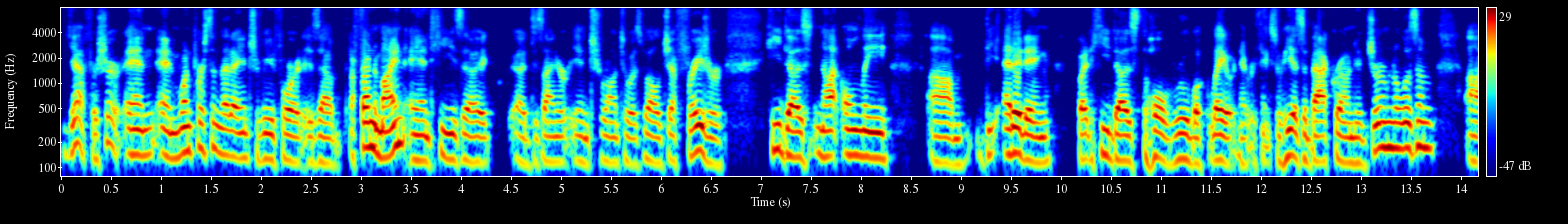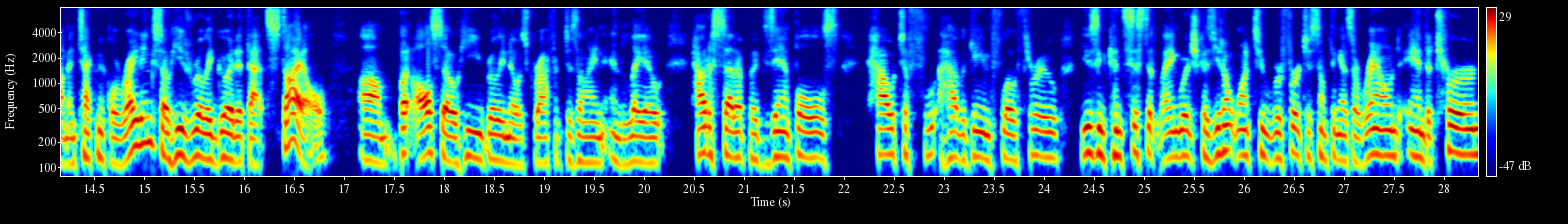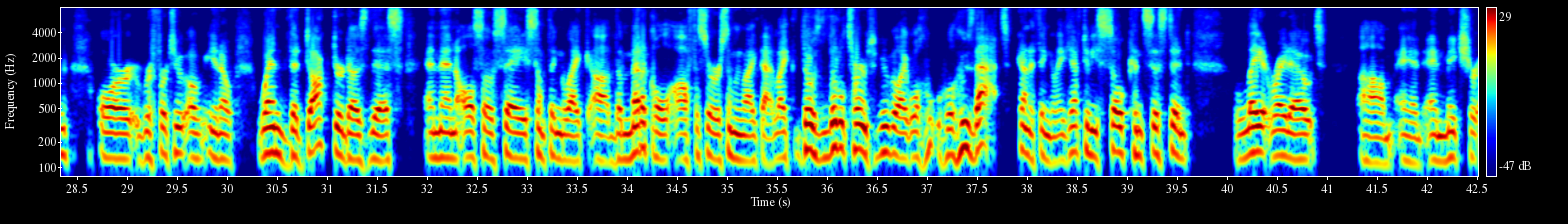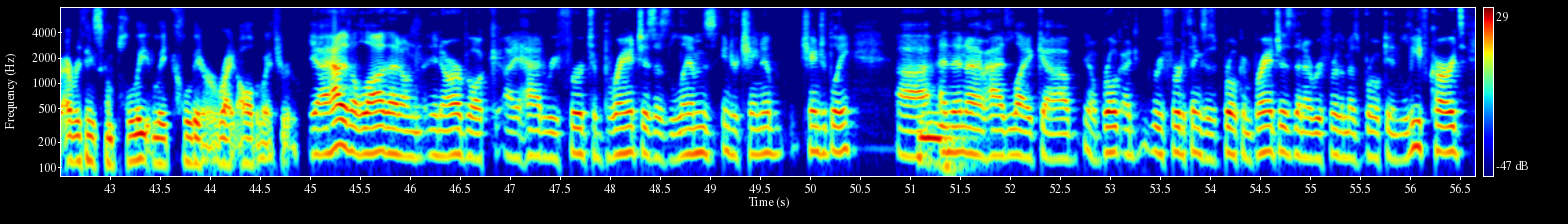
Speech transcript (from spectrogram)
Yeah, for sure. And and one person that I interviewed for it is a, a friend of mine, and he's a, a, designer in Toronto as well. Jeff Fraser. He does not only um, the editing, but he does the whole rulebook layout and everything. So he has a background in journalism um, and technical writing, so he's really good at that style. Um, but also, he really knows graphic design and layout, how to set up examples, how to fl- have a game flow through using consistent language because you don't want to refer to something as a round and a turn or refer to oh you know when the doctor does this and then also say something like uh, the medical officer or something like that like those little terms people are like well, well who's that kind of thing like you have to be so consistent lay it right out um, and and make sure everything's completely clear right all the way through. Yeah, I had a lot of that on in our book. I had referred to branches as limbs interchangeably, mm. And then I had like uh, you know broke. I refer to things as broken branches. Then I refer them as broken leaf cards,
